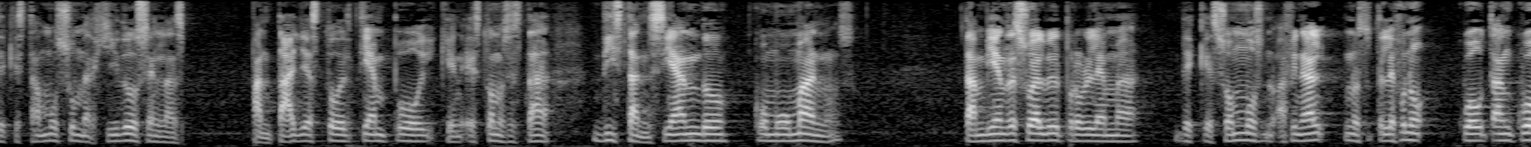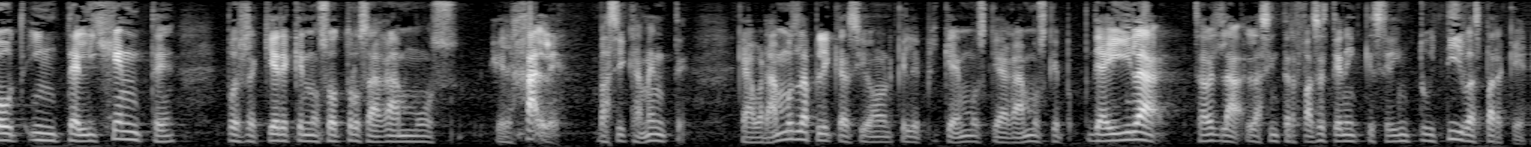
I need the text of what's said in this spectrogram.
que estamos sumergidos en las pantallas todo el tiempo y que esto nos está distanciando como humanos. También resuelve el problema de que somos, al final, nuestro teléfono, quote unquote, inteligente, pues requiere que nosotros hagamos el jale, básicamente. Que abramos la aplicación, que le piquemos, que hagamos, que de ahí la ¿sabes? las interfaces tienen que ser intuitivas para que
